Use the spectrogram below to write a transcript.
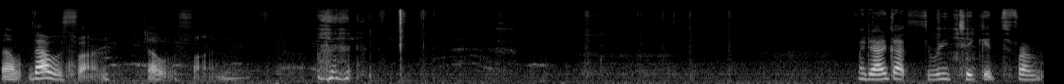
that that was fun. That was fun. My dad got three tickets from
